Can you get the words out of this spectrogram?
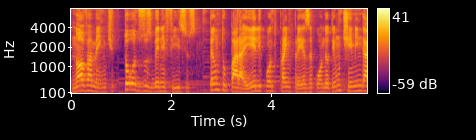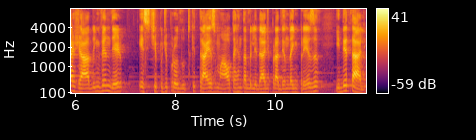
novamente todos os benefícios tanto para ele quanto para a empresa quando eu tenho um time engajado em vender esse tipo de produto que traz uma alta rentabilidade para dentro da empresa. E detalhe,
